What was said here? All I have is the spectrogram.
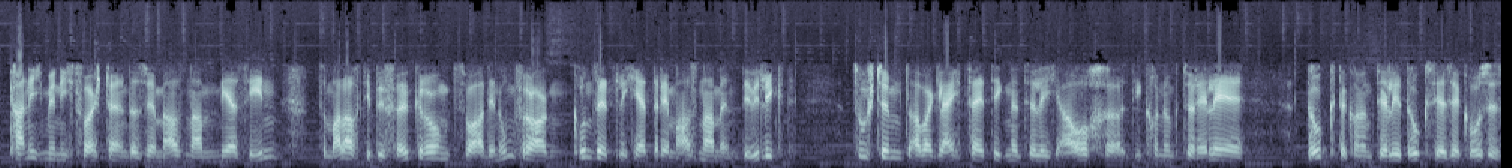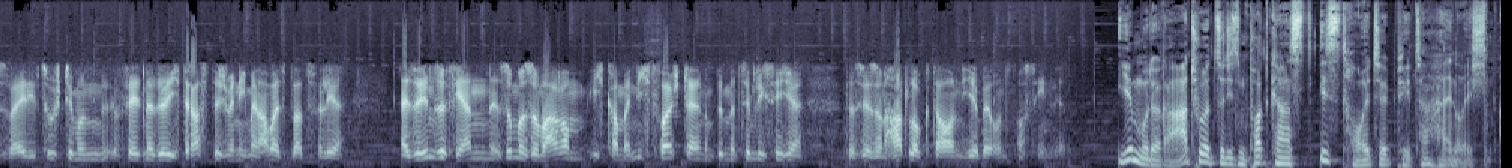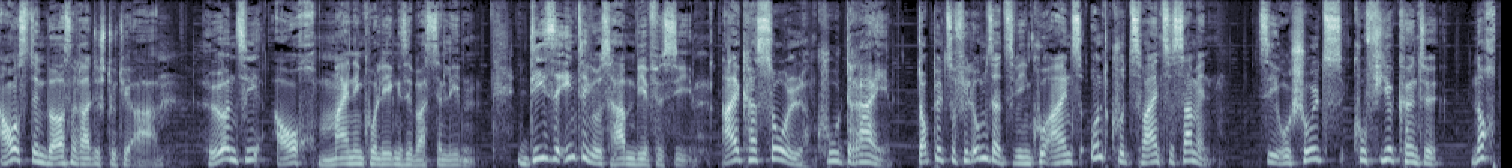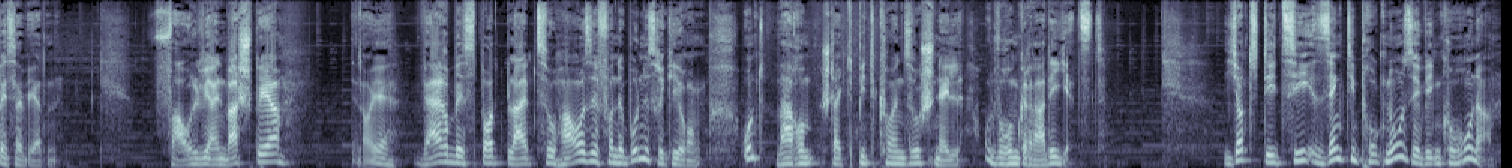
kann ich mir nicht vorstellen, dass wir Maßnahmen mehr sehen, zumal auch die Bevölkerung zwar den Umfragen grundsätzlich härtere Maßnahmen bewilligt, zustimmt, aber gleichzeitig natürlich auch äh, die konjunkturelle Druck, der konjunkturelle Druck sehr, sehr groß ist, weil die Zustimmung fällt natürlich drastisch, wenn ich meinen Arbeitsplatz verliere. Also insofern, summa summarum, ich kann mir nicht vorstellen und bin mir ziemlich sicher, dass wir so einen Hard Lockdown hier bei uns noch sehen werden. Ihr Moderator zu diesem Podcast ist heute Peter Heinrich aus dem Börsenradiostudio A. Hören Sie auch meinen Kollegen Sebastian Leben. Diese Interviews haben wir für Sie. Alcasol Q3, doppelt so viel Umsatz wie in Q1 und Q2 zusammen. CEO Schulz Q4 könnte noch besser werden. Faul wie ein Waschbär, der neue Werbespot bleibt zu Hause von der Bundesregierung. Und warum steigt Bitcoin so schnell und warum gerade jetzt? JDC senkt die Prognose wegen Corona.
